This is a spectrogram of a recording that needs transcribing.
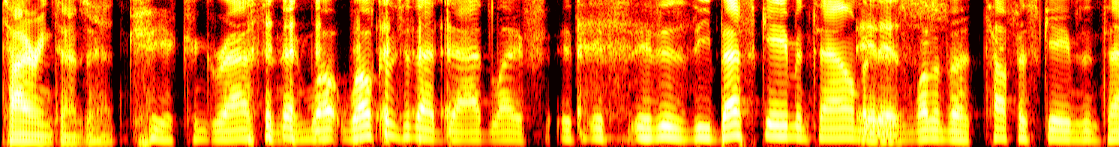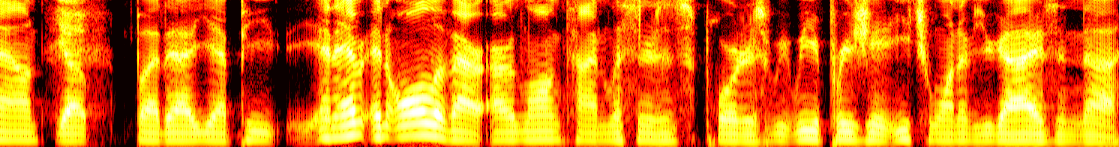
tiring times ahead. Yeah, congrats and, and wel- welcome to that dad life. It, it's it is the best game in town, but It it is. is. one of the toughest games in town. Yep. But uh, yeah, Pete, and ev- and all of our our longtime listeners and supporters, we we appreciate each one of you guys, and uh,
